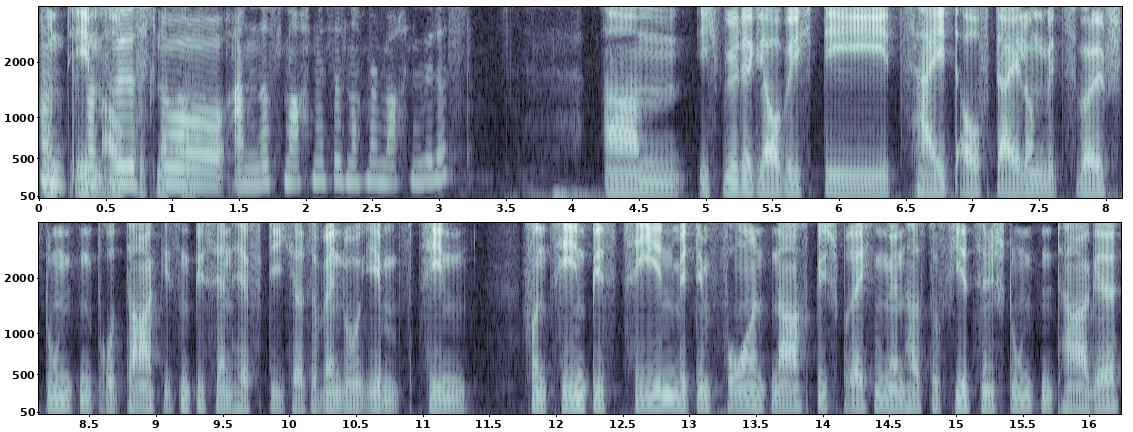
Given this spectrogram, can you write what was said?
Und, Und eben was würdest so du anders machen, wenn du das nochmal machen würdest? Ähm, ich würde, glaube ich, die Zeitaufteilung mit zwölf Stunden pro Tag ist ein bisschen heftig. Also wenn du eben zehn, von 10 bis 10 mit den Vor- und Nachbesprechungen hast du 14 Stunden Tage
